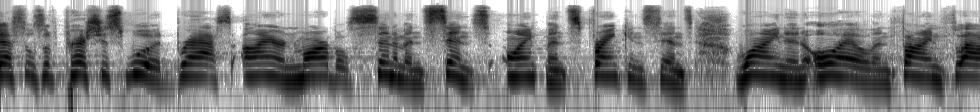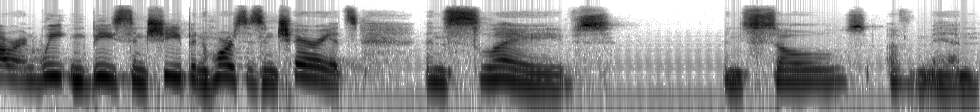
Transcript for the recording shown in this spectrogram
vessels of precious wood, brass, iron, marble, cinnamon, scents, ointments, frankincense, wine and oil, and fine flour, and wheat, and beasts, and sheep, and horses, and chariots, and slaves, and souls of men.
